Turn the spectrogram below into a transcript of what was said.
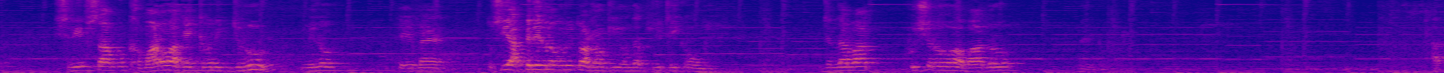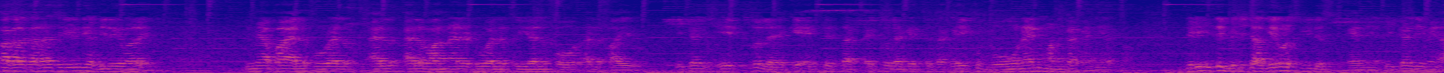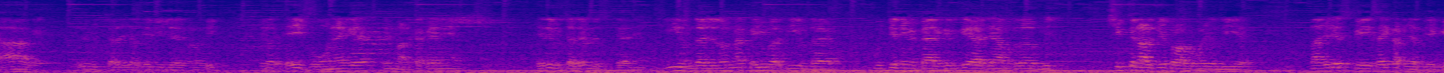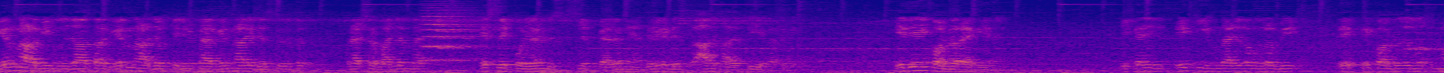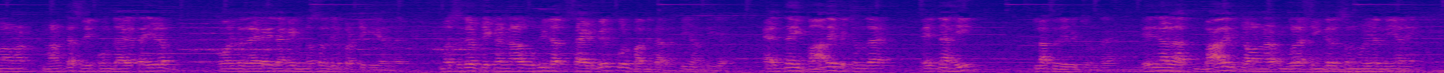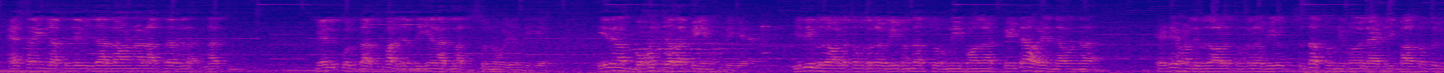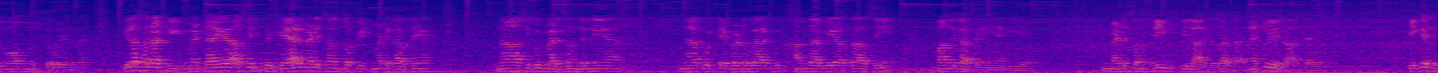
ਸ਼ਰੀਫ ਸਾਹਿਬ ਨੂੰ ਖਮਾਣੋ ਆ ਕੇ ਇੱਕ ਵਾਰੀ ਜ਼ਰੂਰ ਮਿਲੋ ਤੇ ਮੈਂ, ਤੁਸੀਂ ਆਪੇ ਦੇਖ ਲਓਗੇ ਵੀ ਤੁਹਾਡੇ ਨਾਲ ਕੀ ਹੁੰਦਾ, ਤੁਸੀਂ ਠੀਕ ਹੋਵੋਗੇ। ਜਿੰਦਾਬਾਦ, ਖੁਸ਼ ਰਹੋ, ਆਬਾਦ ਰਹੋ। ਆਪਾਂ ਗੱਲ ਕਰ ਰਹੇ ਸੀ ਰੀੜ੍ਹ ਦੀ ਹੱਡੀ ਦੇ ਬਾਰੇ। ਜਿਵੇਂ ਆਪਾਂ L4 L L L1 L2 L3 L4 L5 ਠੀਕ ਹੈ ਜੀ? ਇਹ ਤੋਂ ਲੈ ਕੇ ਇੱਥੇ ਤੱਕ, ਇੱਥੋਂ ਲੈ ਕੇ ਇੱਥੇ ਤੱਕ, ਇਹ ਇੱਕ ਬੋਨ ਹੈ, ਇਹਨੂੰ ਮਣਕਾ ਕਹਿੰਦੇ ਆ ਆਪਾਂ। ਜਿਹੜੀ ਇਹਦੇ ਵਿੱਚ ਚੱਲਦੀ ਹੈ, ਉਹਨੂੰ ਅਸੀਂ ਡਿਸਕ ਕਹਿੰਦੇ ਆ ਠੀਕ ਹੈ? ਜਿਵੇਂ ਆ ਆ ਗਏ, ਇਹਦੇ ਵਿੱਚ ਚੱਲੇ ਚੱਲਦੀ ਹੈ ਨੀਲੇ ਰੰਗ ਦੀ। ਇਹਨੂੰ ਇਹ ਬੋਨ ਹੈਗਾ ਇਹ ਮਣਕਾ ਕਹਿੰਦੇ ਆ ਇਹਦੇ ਵਿੱਚ ਚੱਲਦੇ ਡਿਸਕ ਕਹਿੰਦੇ ਆ ਕੀ ਹੁੰਦਾ ਜਦੋਂ ਨਾ, ਕਈ ਵਾਰ ਕੀ ਹੁੰਦਾ ਹੈ ਉੱਚੇ ਨੀਵੇਂ ਪੈਰ ਗਿਰ ਗਿਆ ਜਾਂ ਮਤਲਬ ਵੀ ਛਿੱਕ ਨਾਲ ਵੀ ਪ੍ਰੋਬਲਮ ਹੋ ਜਾਂਦੀ ਹੈ, ਤਾਂ ਜਿਹੜੇ ਸਪੇਸ ਹੈ ਇਹ ਘਟ ਜਾਂਦੀ ਹੈ। ਗਿਰਨ ਨਾਲ ਵੀ ਜ਼ਿਆਦਾਤਰ ਗਿਰ ਨਾਲ ਜਾਂ ਉੱਚੇ ਨੀਵੇਂ ਪੈਰ ਗਿਰਨ ਨਾਲ ਇਹ ਡਿਸਕ ਦੇ ਉੱਤੇ ਪ੍ਰੈਸ਼ਰ ਵੱਧ ਜਾਂਦਾ ਹੈ। ਇਹ ਸਲਿੱਪ ਹੋ ਜਾਂਦੀ ਡਿਸਕ ਸਲਿੱਪ ਕਹਿ ਲੈਂਦੇ ਆ, ਜਿਹੜੀ ਡਿਸਕ ਆ ਦਿਖਾ ਦਿੱਤੀ ਹੈ ਕੱਟ ਕੇ। ਇਹਦੇ ਇਹ ਕਾਲਰ ਹੈਗੇ ਨੇ ਠੀਕ ਹੈ ਜੀ, ਇਹ ਕੀ ਹੁੰਦਾ ਜਦੋਂ ਮਤਲਬ ਵੀ ਇਹ ਇਹ ਕਾਲਰ ਜਦੋਂ ਮਨ ਮਣਕਾ ਸਲਿੱਪ ਹੁੰਦਾ ਹੈ, ਤਾਂ ਜਿਹੜਾ ਕਾਲਰ ਹੈਗਾ ਇਹ ਜਾ ਕੇ ਮਸਲ ਦੇ ਉੱਪਰ ਟਿਕ ਜਾਂਦਾ ਹੈ। ਮਸਲ ਦੇ ਉੱਤੇ ਟਿਕਣ ਨਾਲ ਉਹੀ ਲੱਤ ਸਾਈਡ ਬਿਲਕੁਲ ਬੰਦ ਕਰ ਦਿੱਤੀ ਜਾਂਦੀ ਹੈ। ਐਦਾਂ ਹੀ ਬਾਹ ਦੇ ਵਿੱਚ ਹੁੰਦਾ ਹੈ ਐਦਾਂ ਹੀ ਲੱਤ ਦੇ ਵਿੱਚ ਹੁੰਦਾ ਹੈ। ਇਹਦੇ ਨਾਲ ਲੱਤ, ਬਾਹ ਦੇ ਵਿੱਚ ਆਉਣ ਨਾਲ ਉਂਗਲਾਂ ਫਿੰਗਰਸ ਹੋ ਜਾਂਦੀਆਂ ਨੇ। ਇਸ ਤਰ੍ਹਾਂ ਹੀ ਲੱਤ ਦੇ ਵਿੱਚ ਦਰਦ ਆਉਣ ਨਾਲ ਲੱਤ ਲੱਤ ਬਿਲਕੁਲ ਦਰਦ ਭਰ ਜਾਂਦੀ ਹੈ ਲੱਤ ਸੁੰਨ ਹੋ ਜਾਂਦੀ ਹੈ। ਇਹਦੇ ਨਾਲ ਬਹੁਤ ਜ਼ਿਆਦਾ ਪੇਨ ਹੁੰਦੀ ਹੈ। ਜਿਹਦੀ ਬਦੌਲਤ ਮਤਲਬ ਵੀ ਬੰਦਾ ਤੁਰ ਨਹੀਂ ਪਾਉਂਦਾ, ਟੇਢਾ ਹੋ ਜਾਂਦਾ ਬੰਦਾ। ਟੇਢੇ ਹੋਣ ਦੀ ਬਦੌਲਤ ਮਤਲਬ ਵੀ ਉਹ ਸਿੱਧਾ ਤੁਰ ਨਹੀਂ ਪਾਉਂਦਾ, ਲਾਈਟਲੀ ਬਾਥਰੂਮ ਤੋਂ ਵੀ ਬਹੁਤ ਮੁਸ਼ਕਲ ਹੋ ਜਾਂਦਾ। ਜਿਹੜਾ ਸਾਡਾ ਟ੍ਰੀਟਮੈਂਟ ਹੈਗਾ ਅਸੀਂ ਬਗੈਰ ਮੈਡੀਸਨ ਤੋਂ ਟ੍ਰੀਟਮੈਂਟ ਕਰਦੇ ਹਾਂ। ਨਾ ਅਸੀਂ ਕੋਈ ਮੈਡੀਸਨ ਦਿੰਦੇ ਆ ਨਾ ਕੋਈ ਟੇਬਲੇਟ ਵਗੈਰਾ, ਕੋਈ ਖਾਂਦਾ ਵੀ ਆ ਤਾਂ ਅਸੀਂ ਬੰਦ ਕਰ ਦੇਣੀ ਹੈਗੀ ਹੈ। ਮੈਡੀਸਨ ਫ੍ਰੀ ਇਲਾਜ ਹੈ ਸਾਡਾ ਨੈਚੁਰਲ ਇਲਾਜ ਹੈ ਠੀਕ ਹੈ ਜੀ?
